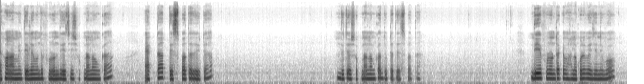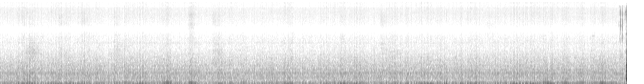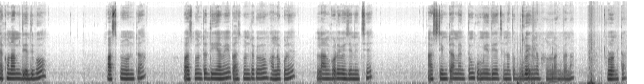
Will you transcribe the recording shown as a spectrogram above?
এখন আমি তেলের মধ্যে ফোড়ন দিয়েছি শুকনো লঙ্কা, একটা তেজপাতা দুইটা। দুইটা শুকনো লঙ্কা দুটা তেজপাতা। দিয়ে ফোড়নটাকে ভালো করে ভেজে নেব। এখন আমি দিয়ে দেব পাঁচফোড়নটা। পাঁচফোড়নটা দিয়ে আমি পাঁচফোড়নটাকেও ভালো করে লাল করে ভেজে নিচ্ছে। আর স্টিমটা আমি একদম কমিয়ে দিয়েছি না, তো পুড়ে গেলে ভালো লাগবে না ফোড়নটা।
